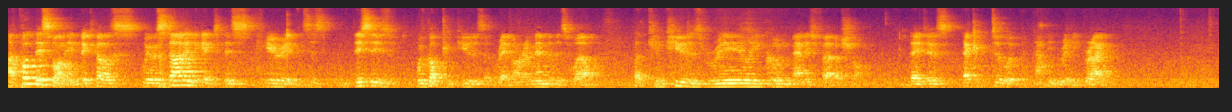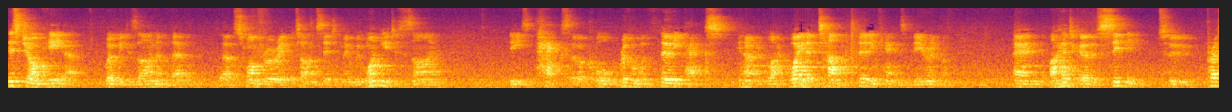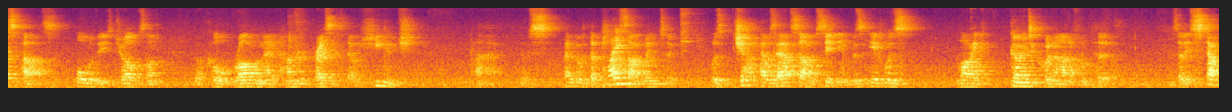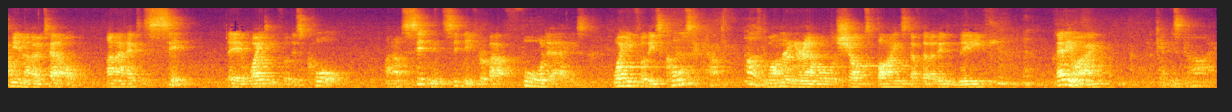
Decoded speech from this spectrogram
I put this one in because we were starting to get to this period. This is, this is, we've got computers at REM, I remember this well. But computers really couldn't manage Photoshop. They just, they could do it, but nothing really great. This job here, when we designed them, that uh, Swan Brewery at the time said to me, we want you to design these packs that are called Riverwood 30 packs, you know, like weight a ton, 30 cans of beer in them. And I had to go to Sydney to press pass all of these jobs on, they were called Roland 800 presses, they were huge. Uh, was, the place I went to was just, I was outside of Sydney, it was, it was like going to Kwinana from Perth. So they stuck me in a hotel and I had to sit there waiting for this call. And I was sitting in Sydney for about four days, waiting for these calls to come. I was wandering around all the shops, buying stuff that I didn't need. Anyway, I get this guy.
